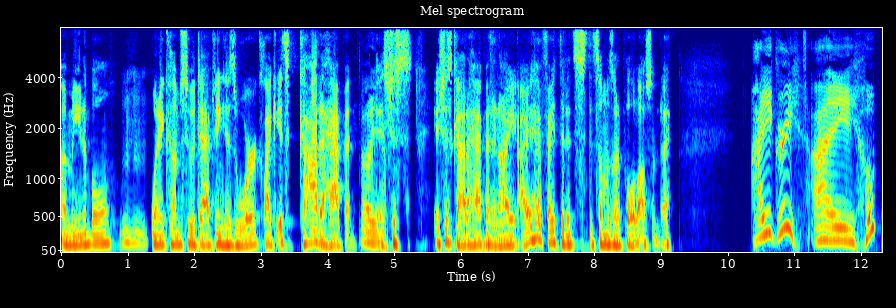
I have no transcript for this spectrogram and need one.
amenable hmm when it comes to adapting his work. Like it's got to happen Oh yeah, it's just it's just got to happen and i i have faith that it's that someone's going to pull it off someday I agree. I hope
